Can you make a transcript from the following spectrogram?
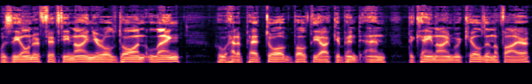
was the owner, 59 year old Dawn Lang, who had a pet dog. Both the occupant and the canine were killed in the fire.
